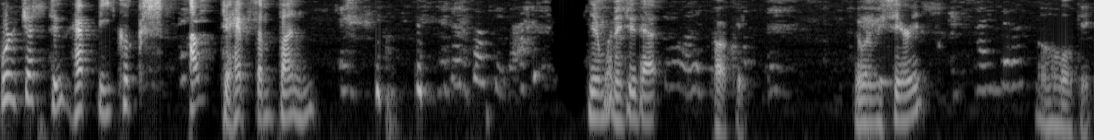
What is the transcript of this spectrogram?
We're just two happy cooks out to have some fun. Let's not do that. You don't want to do that? I don't want to do Okay. You want to be serious? Kinda. Oh, okay.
